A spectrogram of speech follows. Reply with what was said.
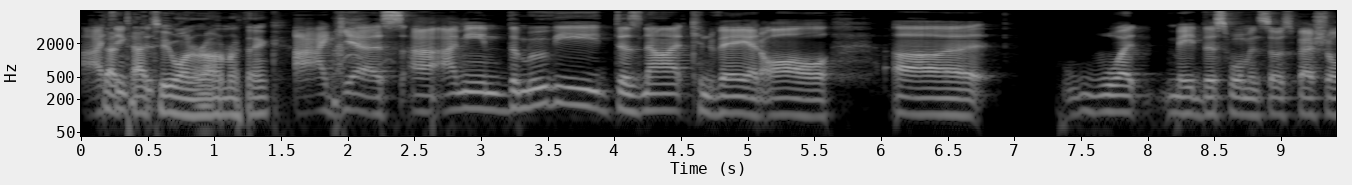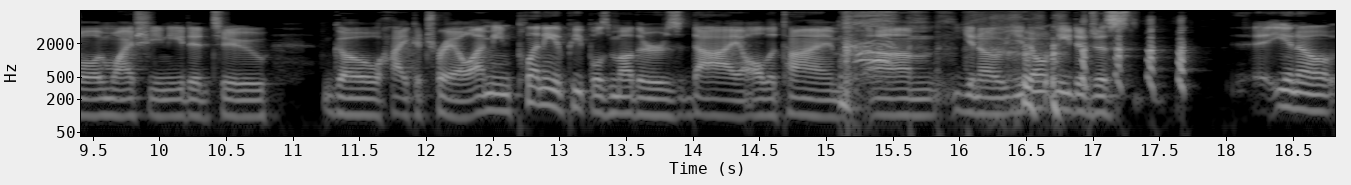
I that think th- tattoo on her arm, I think. I guess. Uh, I mean, the movie does not convey at all uh, what made this woman so special and why she needed to go hike a trail. I mean, plenty of people's mothers die all the time. Um, you know, you don't need to just. You know,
